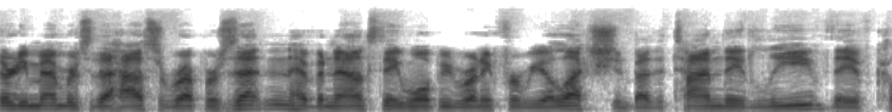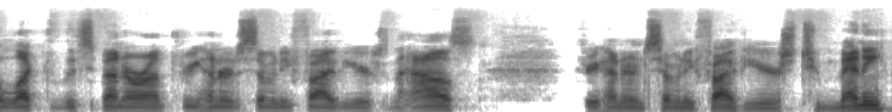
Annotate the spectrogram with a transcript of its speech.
30 members of the House of Representatives have announced they won't be running for reelection. By the time they leave, they have collectively spent around 375 years in the House, 375 years too many.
